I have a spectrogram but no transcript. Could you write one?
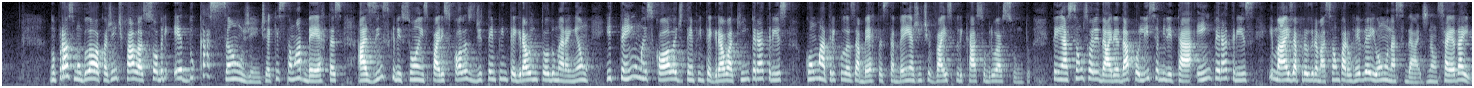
No próximo bloco, a gente fala sobre educação, gente. É que estão abertas as inscrições para escolas de tempo integral em todo o Maranhão e tem uma escola de tempo integral aqui em Imperatriz com matrículas abertas também. A gente vai explicar sobre o assunto. Tem ação solidária da Polícia Militar em Imperatriz e mais a programação para o Réveillon na cidade. Não saia daí.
